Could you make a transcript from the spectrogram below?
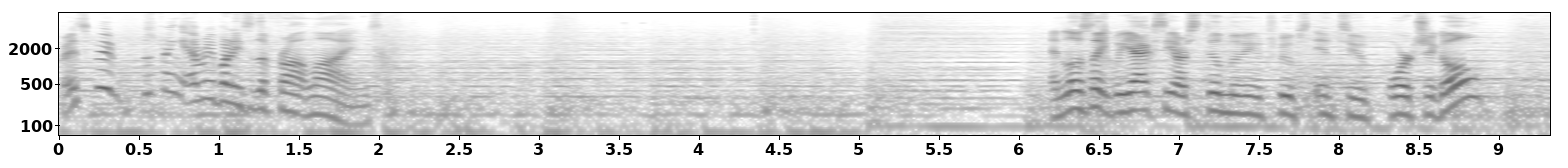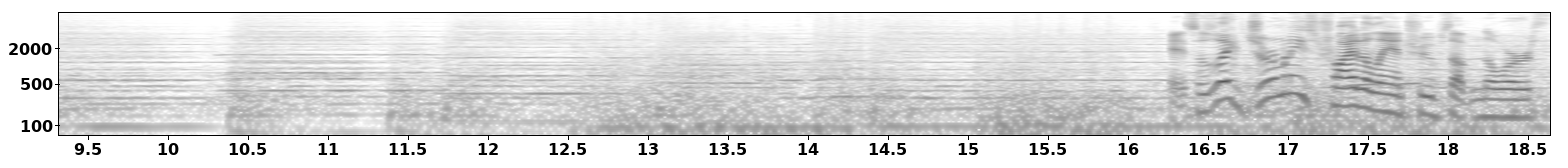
Basically, just bring everybody to the front lines. And looks like we actually are still moving troops into Portugal. Okay, so it's like Germany's trying to land troops up north.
